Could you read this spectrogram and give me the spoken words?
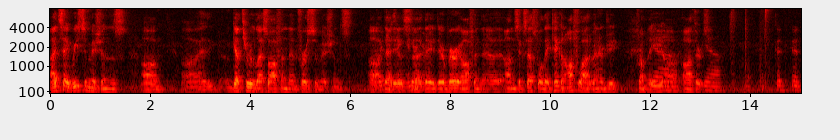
I'd say resubmissions um, uh, get through less often than first submissions. Uh, that is, uh, they, they're very often uh, unsuccessful. They take an awful lot of energy from the Yeah. uh, authors. Yeah. Good, good.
